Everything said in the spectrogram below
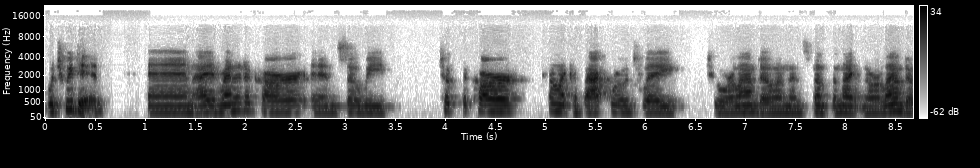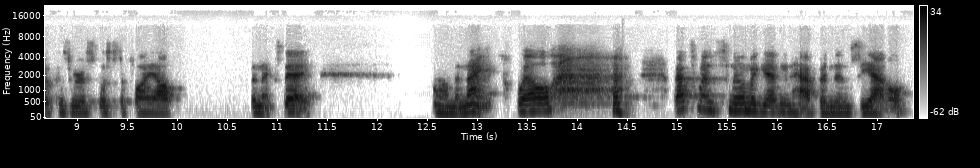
which we did. And I had rented a car, and so we took the car kind of like a back roads way to Orlando, and then spent the night in Orlando because we were supposed to fly out the next day on the 9th. Well, that's when Snowmageddon happened in Seattle.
